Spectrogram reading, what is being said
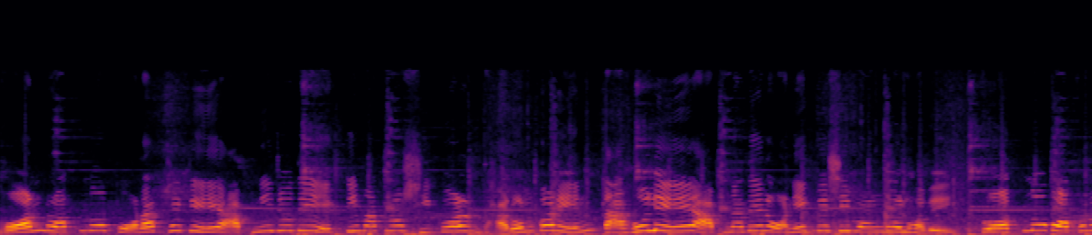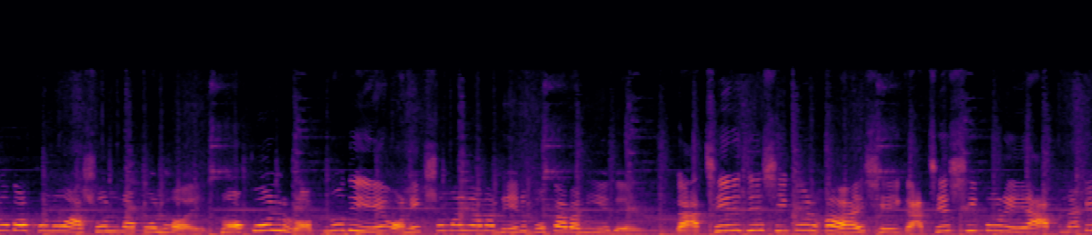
ধন রত্ন পড়া থেকে আপনি যদি একটি মাত্র শিকড় ধারণ করেন, তাহলে আপনাদের অনেক বেশি মঙ্গল হবে। রত্ন কখনো কখনো আসল নকল হয়। নকল রত্ন দিয়ে অনেক সময় আমাদের বোকা বানিয়ে দেয়। গাছের যে শিকড় হয়, সেই গাছের শিকড়ে আপনাকে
